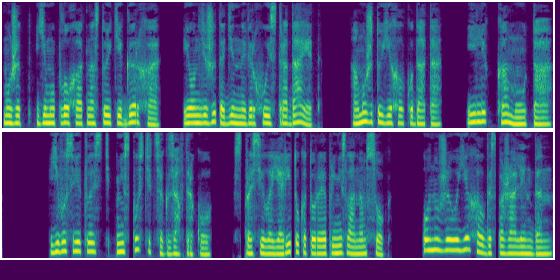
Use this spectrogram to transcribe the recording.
Может, ему плохо от настойки Герха, и он лежит один наверху и страдает? А может, уехал куда-то? Или кому-то? Его светлость не спустится к завтраку? Спросила я Риту, которая принесла нам сок. Он уже уехал, госпожа Линдон.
